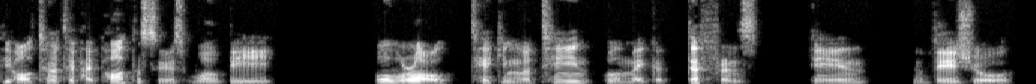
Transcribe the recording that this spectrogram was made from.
the alternative hypothesis will be overall, taking lutein will make a difference in visual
